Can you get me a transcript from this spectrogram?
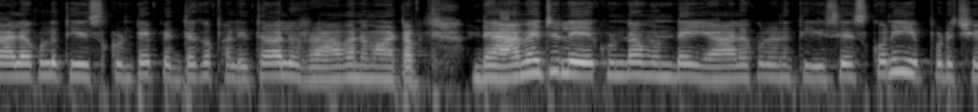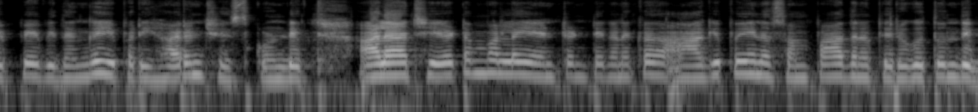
యాలకులు తీసుకుంటే పెద్దగా ఫలితాలు రావన్నమాట. డ్యామేజ్ లేకుండా ఉండే యాలకులను తీసేసుకొని ఇప్పుడు చెప్పే విధంగా ఈ పరిహారం చేసుకోండి. అలా చేయటం వల్ల ఏంటంటే కనుక ఆగిపోయిన సంపాదన పెరుగుతుంది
